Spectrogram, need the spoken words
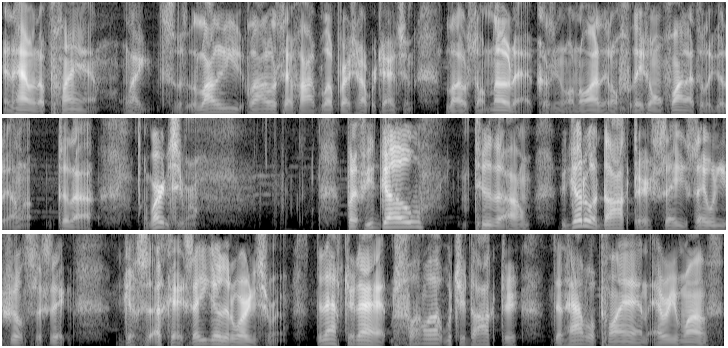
and having a plan. Like a lot of you, a lot of us have high blood pressure, hypertension. A lot of us don't know that because you don't know why they don't. They don't find out till they go to, to the emergency room. But if you go to the um, you go to a doctor, say say when you feel so sick, okay, say you go to the emergency room. Then after that, follow up with your doctor. Then have a plan every month,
